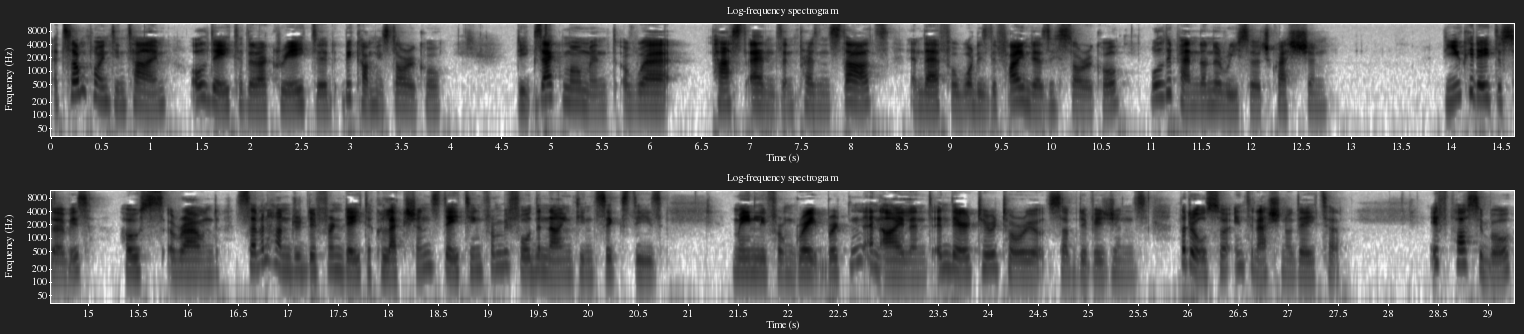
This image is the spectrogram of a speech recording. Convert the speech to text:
At some point in time, all data that are created become historical. The exact moment of where past ends and present starts, and therefore what is defined as historical, will depend on the research question. The UK Data Service hosts around 700 different data collections dating from before the 1960s, mainly from Great Britain and Ireland and their territorial subdivisions, but also international data. If possible,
